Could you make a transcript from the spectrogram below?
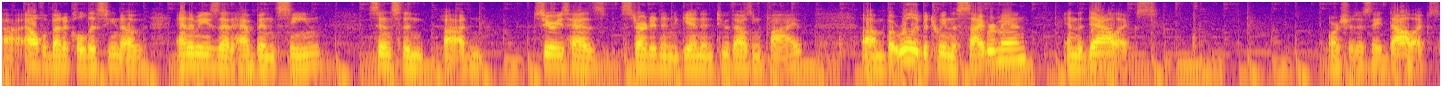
uh, alphabetical listing of enemies that have been seen since the uh, series has started and again in 2005. Um, but really, between the Cyberman and the Daleks, or should I say Daleks,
